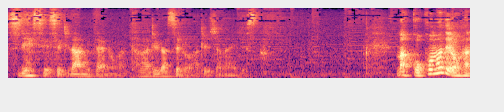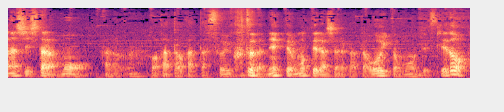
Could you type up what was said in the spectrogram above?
すげえ成績だみたいのがたたり出せるわけじゃないですか。まあ、ここまでお話ししたらもう、あの、うん、分かった分かった、そういうことだねって思ってらっしゃる方多いと思うんですけど、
